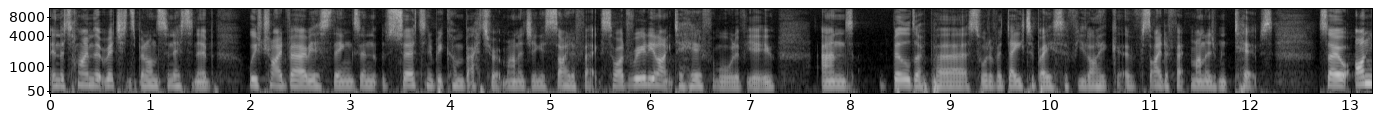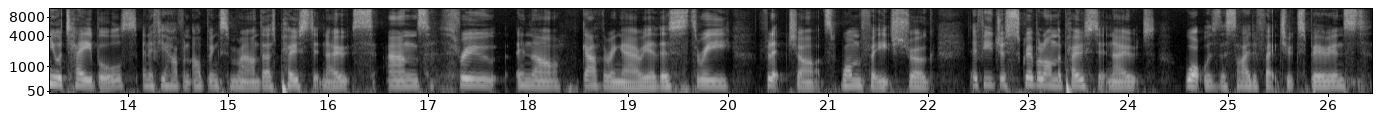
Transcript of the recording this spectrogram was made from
in the time that Richard's been on sunitinib, we've tried various things and certainly become better at managing his side effects. So I'd really like to hear from all of you and build up a sort of a database, if you like, of side effect management tips. So on your tables, and if you haven't, I'll bring some around, there's post-it notes, and through in our gathering area, there's three flip charts, one for each drug. If you just scribble on the post-it note, what was the side effect you experienced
